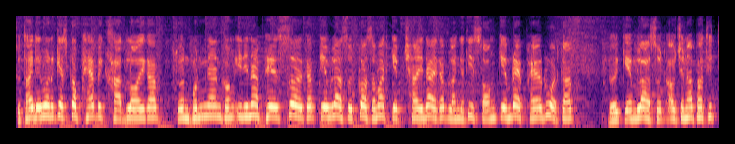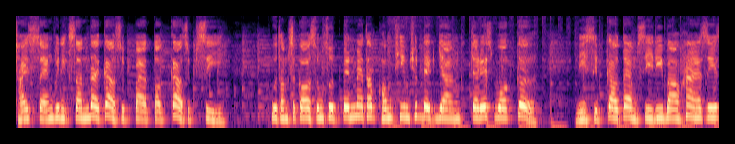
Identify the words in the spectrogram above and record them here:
สุดท้ายเดนเวอร์นักเกสก็แพ้ไปขาดลอยครับ ส่วนผลงานของอินดินาเพเซอร์ครับ เกมล่าสุดก็สามารถเก็บชัยได้ครับ หลังจากที่ 2 เกมแรกแพ้รวดครับ โดยเกมล่าสุดเอาชนะพระทิตย์ฉายแสงฟินิกซ์ซันได้ 98 ต่อ 94 ผู้ทำสกอร์สูงสุดเป็นแม่ทัพของทีมชุดเด็กอย่างเจเรสวอลเกอร์ มี 19 แต้ม4รีบาว 5 แอสซิส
